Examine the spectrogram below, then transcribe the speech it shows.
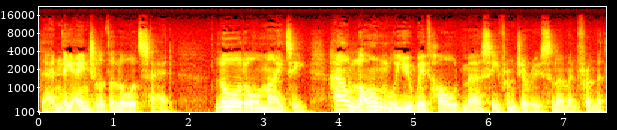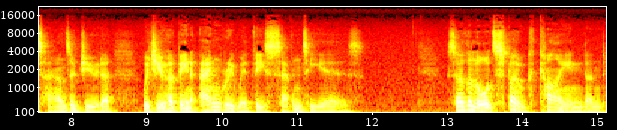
Then the angel of the Lord said, Lord Almighty, how long will you withhold mercy from Jerusalem and from the towns of Judah, which you have been angry with these seventy years? So the Lord spoke kind and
